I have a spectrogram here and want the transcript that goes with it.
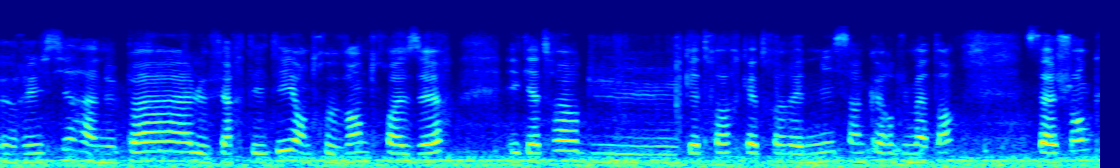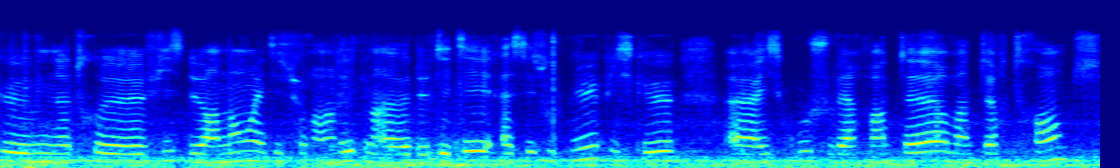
réussir à ne pas le faire téter entre 23h et 4h du 4h, 4h30, 5h du matin sachant que notre fils de 1 an était sur un rythme euh, de tété assez soutenu puisque euh, il se couche vers 20h, 20h30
